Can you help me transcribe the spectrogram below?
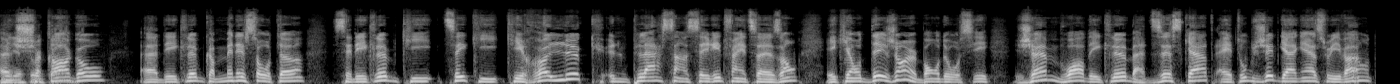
euh. Chicago. Euh, des clubs comme Minnesota, c'est des clubs qui, tu sais, qui, qui reluquent une place en série de fin de saison et qui ont déjà un bon dossier. J'aime voir des clubs à 10-4 être obligés de gagner à la suivante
